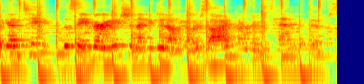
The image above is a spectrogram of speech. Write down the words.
Again, take the same variation that you did on the other side, and we're doing 10 hip dips.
